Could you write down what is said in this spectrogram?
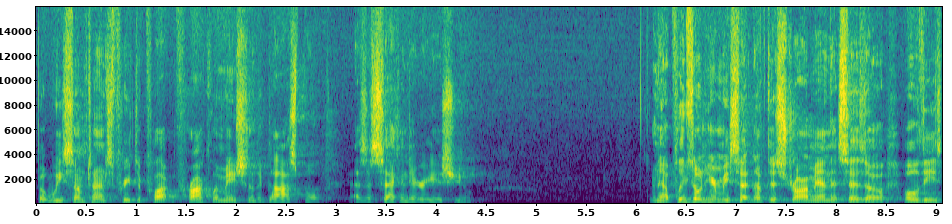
But we sometimes treat the proclamation of the gospel as a secondary issue. Now, please don't hear me setting up this straw man that says, oh, oh these,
